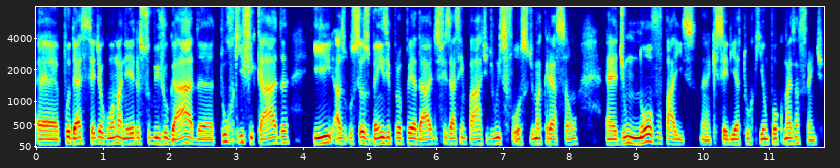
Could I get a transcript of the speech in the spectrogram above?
é, pudesse ser de alguma maneira subjugada, turquificada e as, os seus bens e propriedades fizessem parte de um esforço de uma criação é, de um novo país, né, que seria a Turquia um pouco mais à frente.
